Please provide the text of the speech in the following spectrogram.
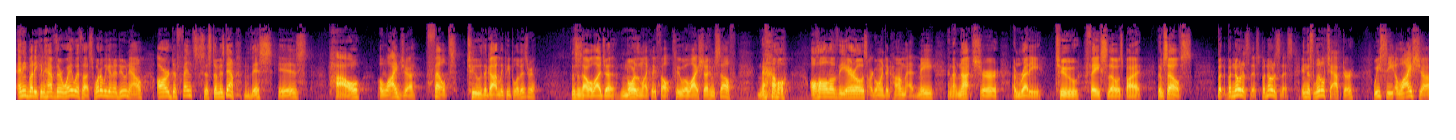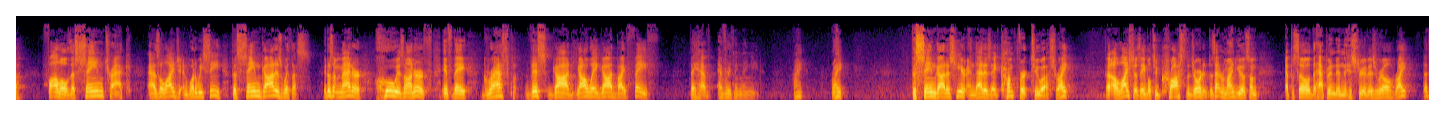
Anybody can have their way with us. What are we going to do now? Our defense system is down. This is how Elijah felt to the godly people of Israel. This is how Elijah more than likely felt to Elisha himself. Now, all of the arrows are going to come at me, and I'm not sure I'm ready to face those by themselves. But, but notice this, but notice this. In this little chapter, we see Elisha follow the same track as Elijah. And what do we see? The same God is with us. It doesn't matter who is on earth. If they grasp this God, Yahweh God, by faith, they have everything they need. Right? Right? The same God is here, and that is a comfort to us, right? Uh, Elisha is able to cross the Jordan. Does that remind you of some episode that happened in the history of Israel, right? Uh,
